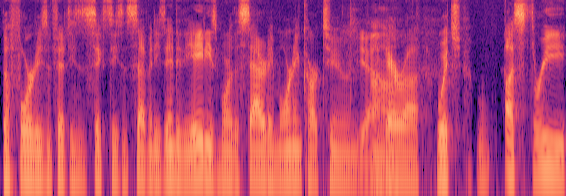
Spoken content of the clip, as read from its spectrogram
the 40s and 50s and 60s and 70s into the 80s, more of the Saturday morning cartoon Yeah. Uh-huh. era, which us three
